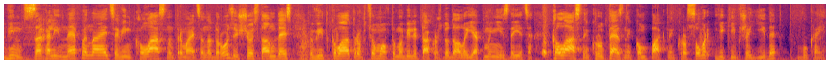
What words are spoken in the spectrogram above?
Він взагалі не пинається. Він класно тримається на дорозі. Щось там десь від Quattro в цьому автомобілі також додали, як мені здається. Класний, крутезний, компактний кросовер, який вже їде в Україну.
